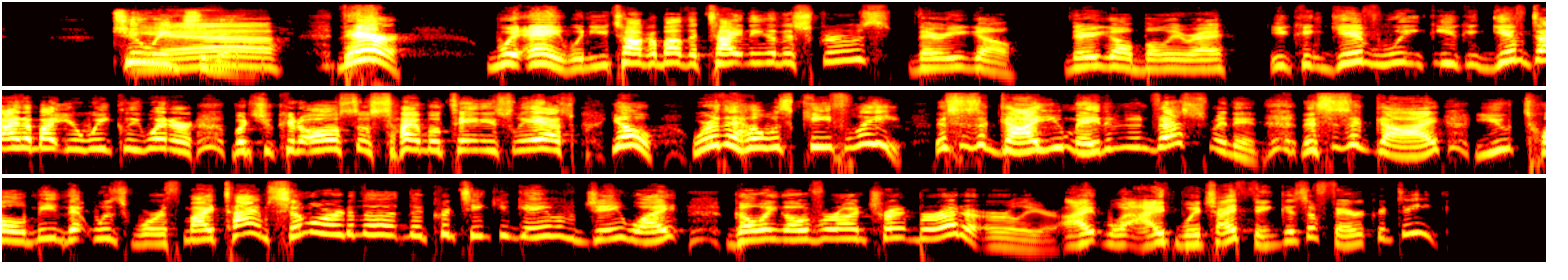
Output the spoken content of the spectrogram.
two weeks ago, There. Hey, when you talk about the tightening of the screws, there you go. There you go, Bully Ray. You can give week, you can give Dynamite your weekly winner, but you can also simultaneously ask, "Yo, where the hell was Keith Lee? This is a guy you made an investment in. This is a guy you told me that was worth my time." Similar to the, the critique you gave of Jay White going over on Trent Beretta earlier, I, I which I think is a fair critique.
